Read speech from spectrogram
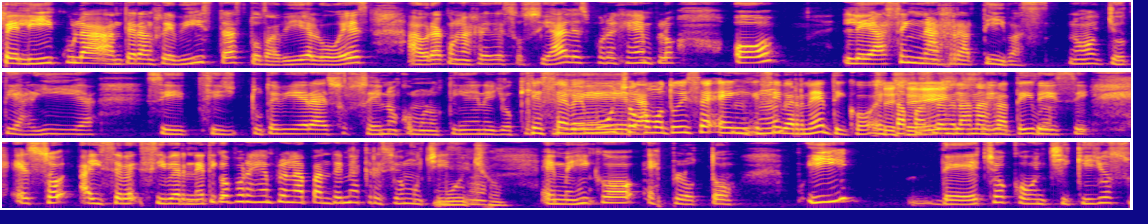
películas, antes eran revistas, todavía lo es, ahora con las redes sociales, por ejemplo, o le hacen narrativas, ¿no? Yo te haría, si, si tú te vieras esos senos como lo tiene, yo Que quisiera. se ve mucho, como tú dices, en cibernético, Sí, esta sí. parte de Sí, la Sí, narrativa. Sí, sí. Eso, ahí se ve, cibernético, por ejemplo, en la pandemia creció muchísimo. Mucho. En México explotó. Y, de hecho, con chiquillos,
